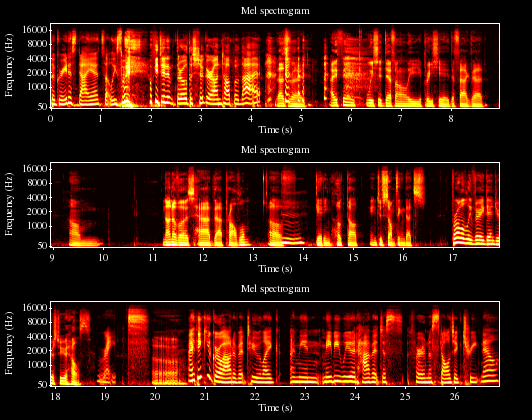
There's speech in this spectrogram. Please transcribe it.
the greatest diets, at least we we didn't throw the sugar on top of that. That's right. I think we should definitely appreciate the fact that um, none of us had that problem of Mm. getting hooked up into something that's probably very dangerous to your health. Right. Uh, I think you grow out of it too. Like, I mean, maybe we would have it just for a nostalgic treat now,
